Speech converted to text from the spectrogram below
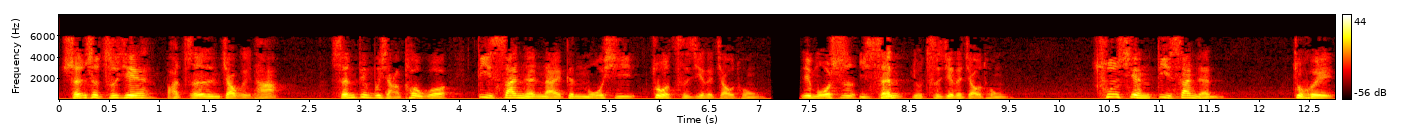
神是直接把责任交给他。神并不想透过第三人来跟摩西做直接的交通，因为摩西与神有直接的交通，出现第三人。就会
